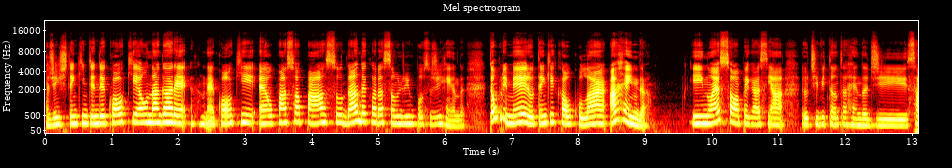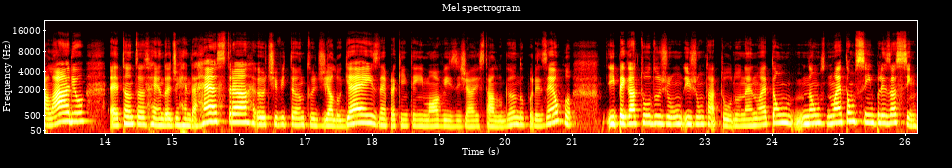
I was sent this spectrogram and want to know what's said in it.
a gente tem que entender qual que é o nagaré, né? Qual que é o passo a passo da declaração de imposto de renda. Então, primeiro tem que calcular a renda, e não é só pegar assim, ah, eu tive tanta renda de salário, é, tanta renda de renda extra, eu tive tanto de aluguéis, né, para quem tem imóveis e já está alugando, por exemplo, e pegar tudo jun e juntar tudo, né? Não é tão, não, não é tão simples assim.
